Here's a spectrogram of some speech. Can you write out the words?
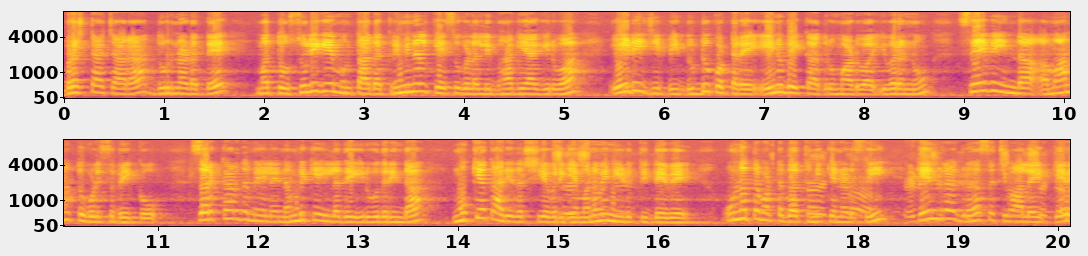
ಭ್ರಷ್ಟಾಚಾರ, ದುರ್ನಡತೆ ಮತ್ತು ಸುಲಿಗೆ ಮುಂತಾದ ಕ್ರಿಮಿನಲ್ ಕೇಸುಗಳಲ್ಲಿ ಭಾಗಿಯಾಗಿರುವ ಎಡಿಜಿಪಿ ದುಡ್ಡು ಕೊಟ್ಟರೆ ಏನು ಬೇಕಾದರೂ ಮಾಡುವ ಇವರನ್ನು ಸೇವೆಯಿಂದ ಅಮಾನತುಗೊಳಿಸಬೇಕು. ಸರ್ಕಾರದ ಮೇಲೆ ನಂಬಿಕೆ ಇಲ್ಲದೆ ಇರುವುದರಿಂದ ಮುಖ್ಯ ಕಾರ್ಯದರ್ಶಿಯವರಿಗೆ ಮನವಿ ನೀಡುತ್ತಿದ್ದೇವೆ. ಉನ್ನತ ಮಟ್ಟದ ತನಿಖೆ ನಡೆಸಿ ಕೇಂದ್ರ ಗೃಹ ಸಚಿವಾಲಯಕ್ಕೆ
